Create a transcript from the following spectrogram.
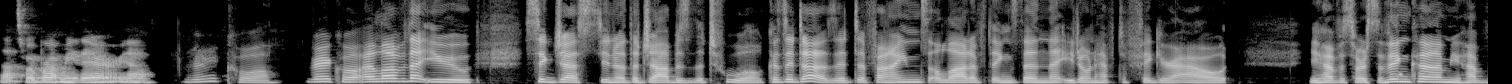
that's what brought me there. Yeah. Very cool. Very cool. I love that you suggest, you know, the job is the tool because it does. It defines a lot of things then that you don't have to figure out. You have a source of income, you have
